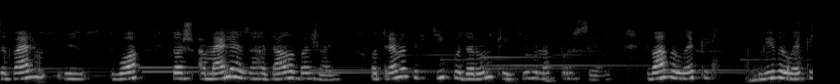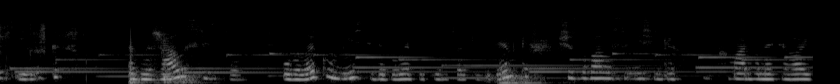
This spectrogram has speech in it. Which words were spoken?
Тепер Різдво, тож Амелія загадала бажання отримати ті подарунки, які вона просила. Два великих, дві великих іграшки. Наближалось Різдво. У великому місті, де були такі високі будинки, що здавалося місіньких хмар вони сягають,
